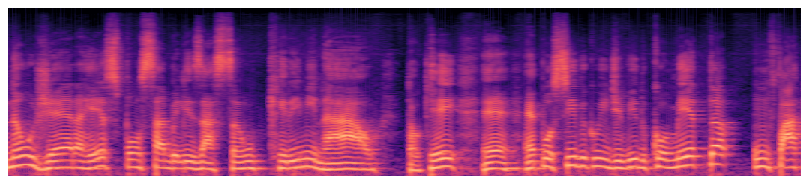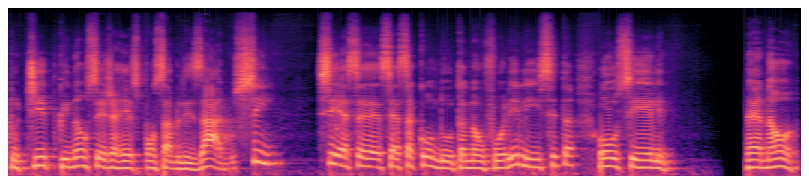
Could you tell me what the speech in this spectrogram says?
não gera responsabilização criminal, tá ok? É, é possível que o indivíduo cometa um fato típico e não seja responsabilizado? Sim. Se essa, se essa conduta não for ilícita ou se ele né? Não,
